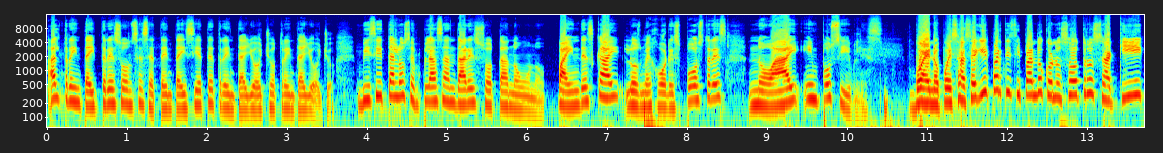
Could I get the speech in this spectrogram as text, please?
al 33 11 77 38 38. Visítalos en Plaza Andares Sótano 1. Pine the Sky, los mejores postres, no hay imposibles. Bueno, pues a seguir participando con nosotros aquí,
